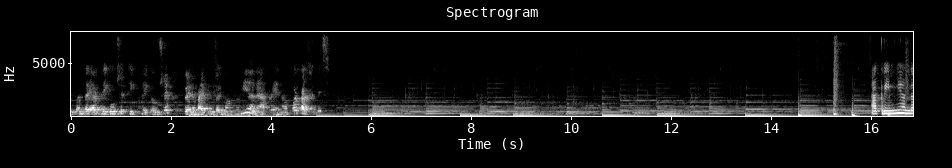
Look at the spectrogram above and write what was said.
એ પણ તૈયાર થઈ ગયું છે થીક થઈ ગયું છે. તો એને પાઇપિંગ બેગમાં ભરી અને આપણે એના ઉપર પાથરી દઈશું. આ ક્રીમની અંદર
